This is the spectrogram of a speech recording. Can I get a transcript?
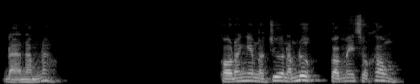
đã nắm nào? Còn anh em nào chưa nắm được, comment số 0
